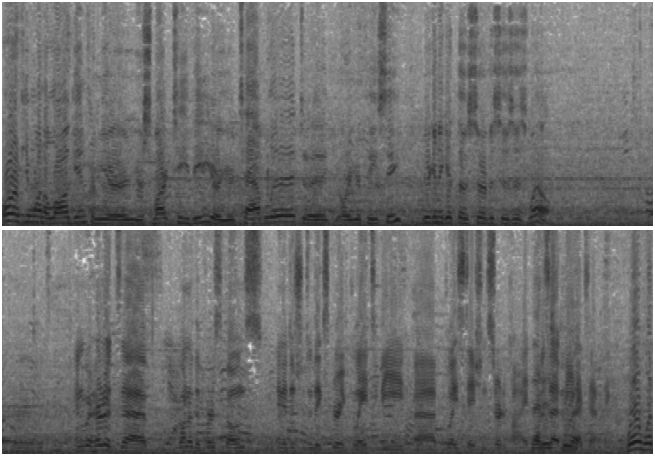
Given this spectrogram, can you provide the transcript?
or if you want to log in from your, your smart TV or your tablet uh, or your PC, you're going to get those services as well. And we heard it's uh, one of the first phones, in addition to the Xperia Play, to be uh, PlayStation certified. That what does that mean exactly? Well, what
